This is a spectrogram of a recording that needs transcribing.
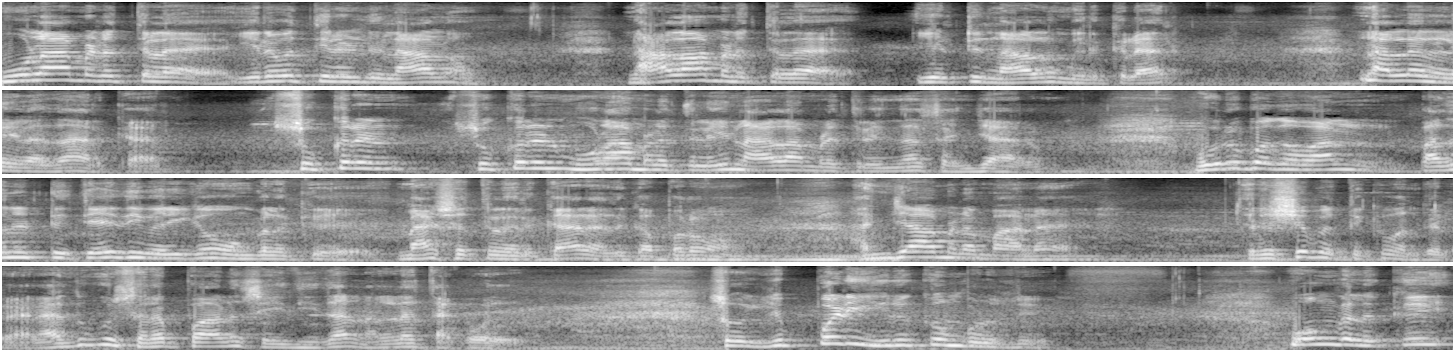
மூணாம் இடத்துல இருபத்தி ரெண்டு நாளும் நாலாம் இடத்துல எட்டு நாளும் இருக்கிறார். நல்ல நிலையில் தான் இருக்கார். சுக்கரன் சுக்கரன் மூணாம் இடத்துலையும் நாலாம் இடத்துலையும் தான் சஞ்சாரம். குரு பகவான் பதினெட்டு தேதி வரைக்கும் உங்களுக்கு மேஷத்தில் இருக்கார். அதுக்கப்புறம் அஞ்சாம் இடமான ரிஷபத்துக்கு வந்துடுறார். அதுவும் சிறப்பான செய்தி தான் நல்ல தகவல். ஸோ இப்படி இருக்கும் பொழுது உங்களுக்கு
